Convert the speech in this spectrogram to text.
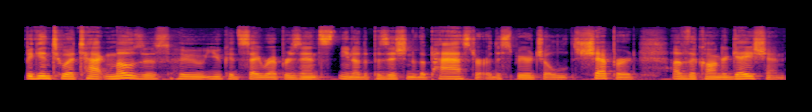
begin to attack Moses, who you could say represents, you know, the position of the pastor or the spiritual shepherd of the congregation.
